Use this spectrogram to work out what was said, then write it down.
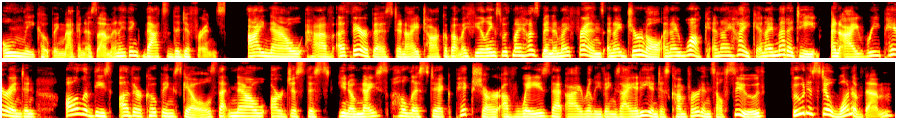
only coping mechanism and I think that's the difference. I now have a therapist and I talk about my feelings with my husband and my friends and I journal and I walk and I hike and I meditate and I reparent and all of these other coping skills that now are just this, you know, nice holistic picture of ways that I relieve anxiety and discomfort and self-soothe. Food is still one of them,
